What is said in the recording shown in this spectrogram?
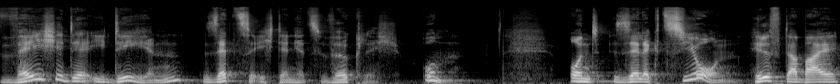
welche der Ideen setze ich denn jetzt wirklich um? Und Selektion hilft dabei,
